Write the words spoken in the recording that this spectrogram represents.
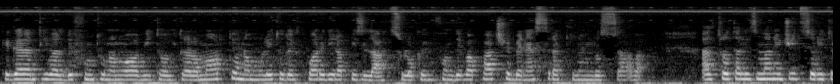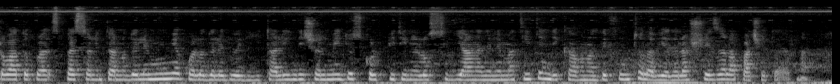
che garantiva al defunto una nuova vita oltre la morte, e un amuleto del cuore di lapislazzulo, che infondeva pace e benessere a chi lo indossava. Altro talismano egizio ritrovato spesso all'interno delle mummie è quello delle due dita. L'indice e il medio scolpiti nell'ossidiana e nelle matite indicavano al defunto la via dell'ascesa e la pace eterna.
